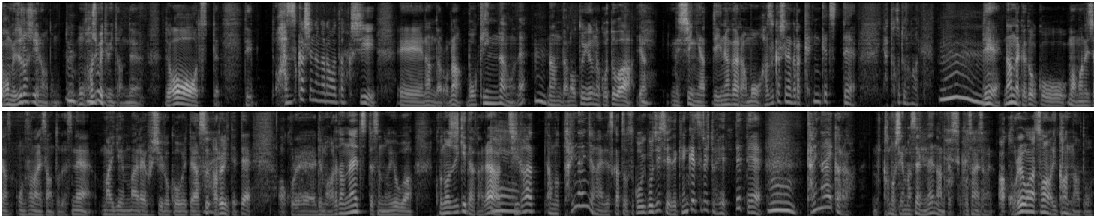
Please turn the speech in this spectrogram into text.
であ珍しいなと思って、もう初めて見たんででああっつってで恥ずかしながら私、えーなんだろうな募金だのね、うんなんだのというようなことはや、え熱心にやっていながらも恥ずかしながら献血ってやったことなかった。うん。でなんだけどこう、まあ、マネージャー小野早苗さんとですね「マイ・ゲーム・マイ・ライフ」収録を終えて明日歩いてて「あこれでもあれだね」っつってその要はこの時期だからええ血が、あの足りないんじゃないですかとこういうご時世で献血する人減っててうん。足りないからかもしれませんねなんて小さんが「あこれはそういかんな」と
